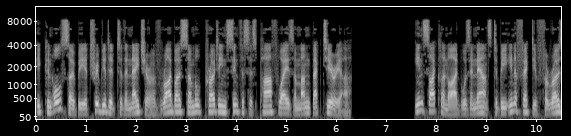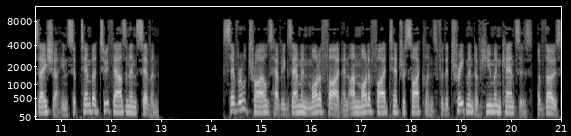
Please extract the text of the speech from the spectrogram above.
It can also be attributed to the nature of ribosomal protein synthesis pathways among bacteria. Incyclinide was announced to be ineffective for rosacea in September 2007. Several trials have examined modified and unmodified tetracyclines for the treatment of human cancers. Of those,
